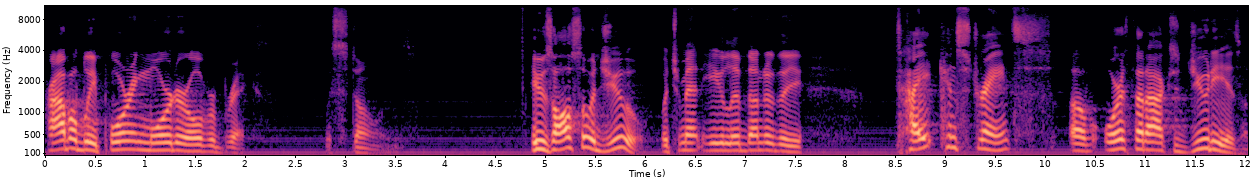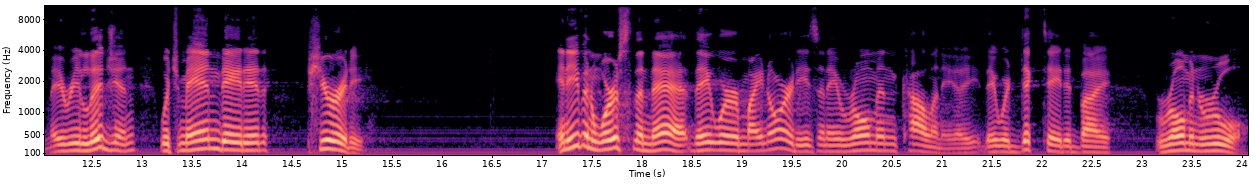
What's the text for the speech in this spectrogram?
probably pouring mortar over bricks with stones. He was also a Jew, which meant he lived under the tight constraints of Orthodox Judaism, a religion which mandated purity. And even worse than that, they were minorities in a Roman colony. They were dictated by Roman rule,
